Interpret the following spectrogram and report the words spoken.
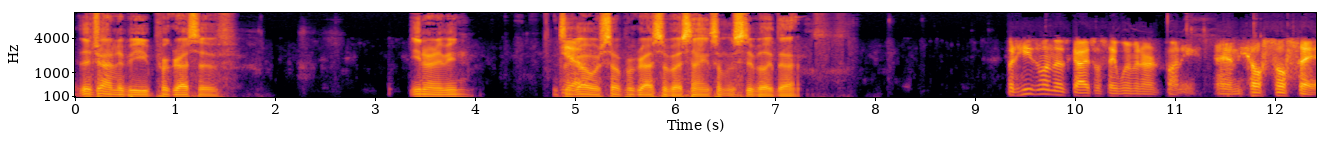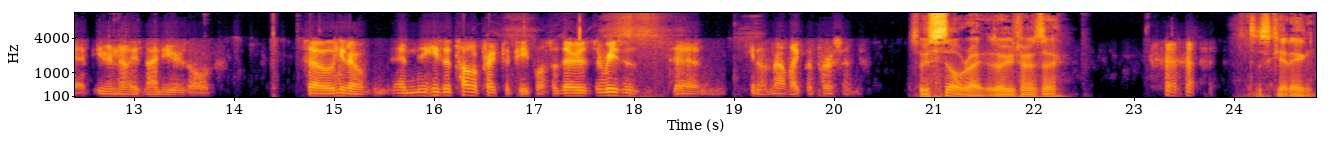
they're trying to be progressive. You know what I mean? It's like, oh, we're so progressive by saying something stupid like that. but he's one of those guys who'll say women aren't funny, and he'll still say it even though he's ninety years old. So you know, and he's a total prick to people. So there's a reason to you know not like the person. So he's still right. Is that what you're trying to say? Just kidding.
